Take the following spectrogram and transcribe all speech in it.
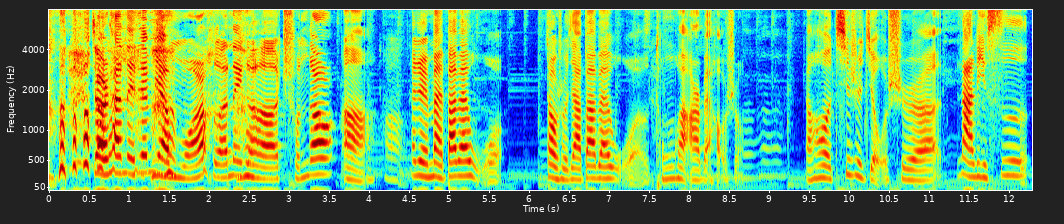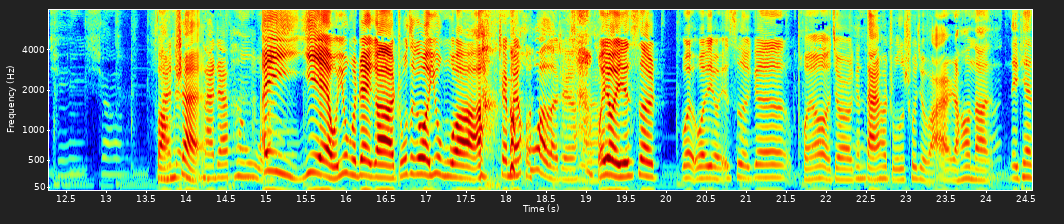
就是他那些面膜和那个唇膏。啊，嗯，他这卖八百五，到手价八百五，同款二百毫升。然后七十九是娜丽丝防晒，哪吒喷雾。哎，耶！我用过这个，竹子给我用过。这没货了，这个 我有一次，我我有一次跟朋友就是跟大人和竹子出去玩儿，然后呢那天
